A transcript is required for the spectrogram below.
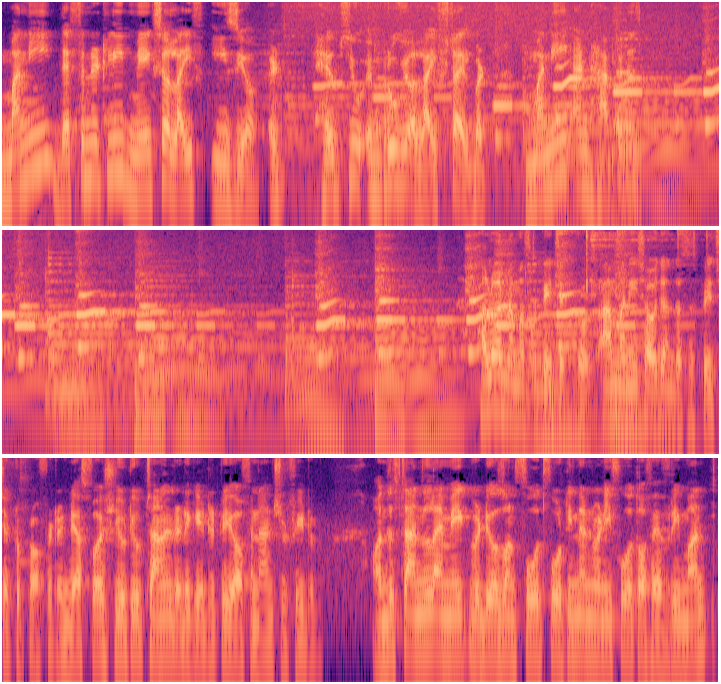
money definitely makes your life easier. It helps you improve your lifestyle, but money and happiness. Hello and Namaste Paycheck Pros. I'm Manissh Ahuuja and this is Paycheck to Profit, India's first YouTube channel dedicated to your financial freedom. On this channel, I make videos on 4th, 14th and 24th of every month.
